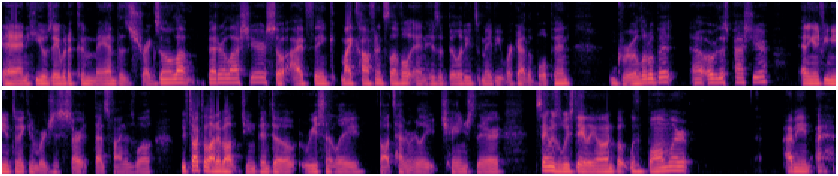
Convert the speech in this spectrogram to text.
and he was able to command the strike zone a lot better last year. So I think my confidence level and his ability to maybe work out of the bullpen grew a little bit uh, over this past year. And again, if you need him to make an emergency start, that's fine as well. We've talked a lot about Jean Pinto recently. Thoughts haven't really changed there. Same as Luis De Leon, but with Baumler, I mean, I,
